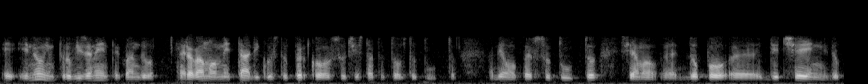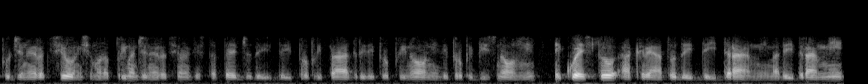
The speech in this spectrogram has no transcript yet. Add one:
e, e noi improvvisamente quando eravamo a metà di questo percorso ci è stato tolto tutto, abbiamo perso tutto, siamo eh, dopo eh, decenni, dopo generazioni, siamo la prima generazione che sta peggio dei, dei propri padri, dei propri nonni, dei propri bisnonni e questo ha creato dei, dei drammi, ma dei drammi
